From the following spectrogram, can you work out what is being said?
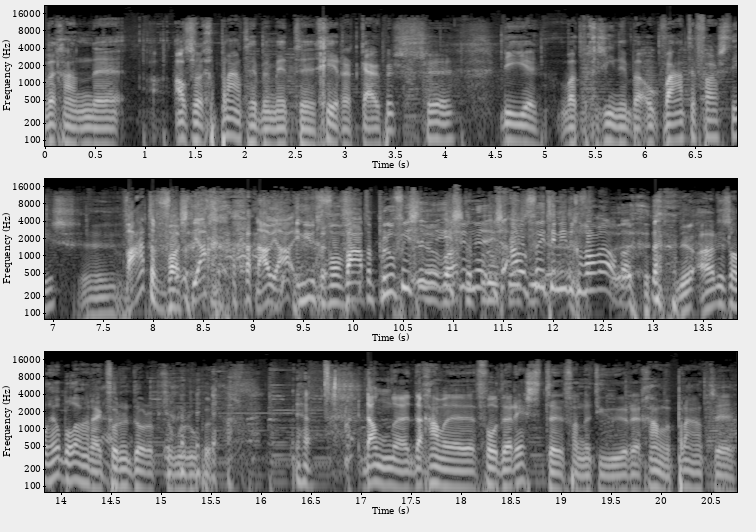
we gaan, als we gepraat hebben met Gerard Kuipers, die, eh, wat we gezien hebben, ook watervast is. eh, Watervast, ja. nou ja, in ieder geval waterproof is, een, is een is- outfit in ieder geval wel. dan. Ja, ah, dat is al heel belangrijk voor een dorpsomroeper. Ja. Dan, eh, dan gaan we voor de rest eh, van het uur eh, gaan we praten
